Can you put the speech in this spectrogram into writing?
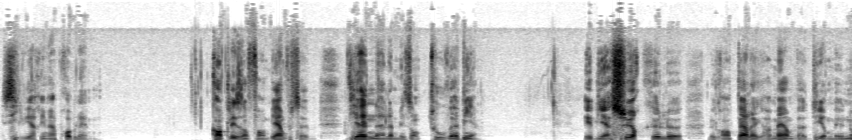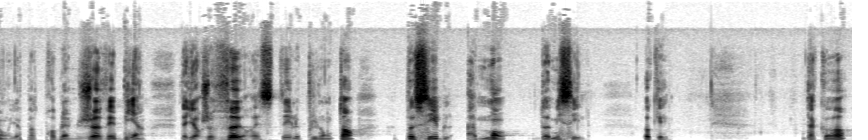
s'il lui arrive un problème? Quand les enfants viennent à la maison, tout va bien. Et bien sûr que le, grand-père, la grand-mère va dire, mais non, il n'y a pas de problème, je vais bien. D'ailleurs, je veux rester le plus longtemps possible à mon domicile. OK. D'accord,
